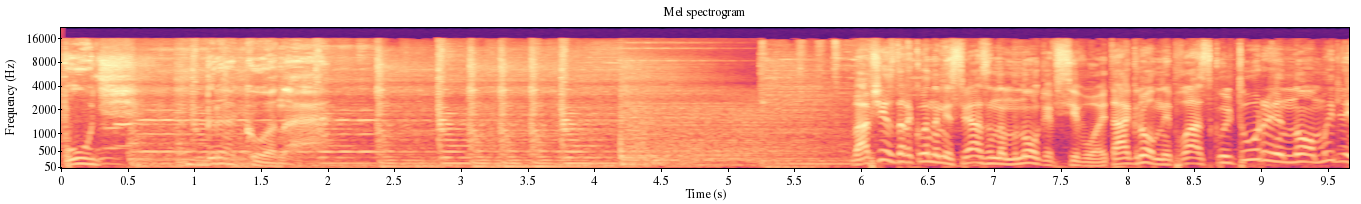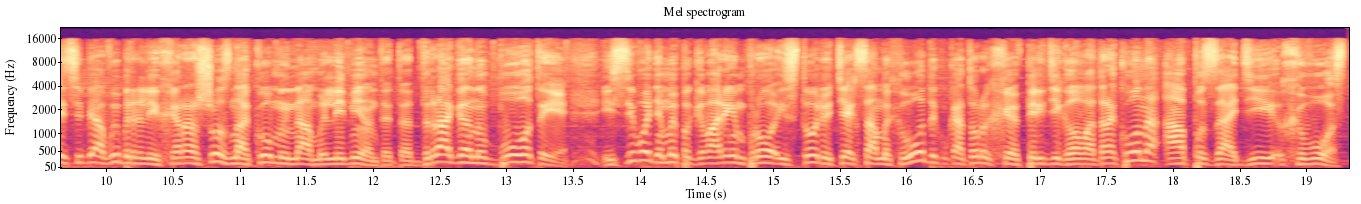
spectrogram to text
Путь дракона. Вообще с драконами связано много всего. Это огромный пласт культуры, но мы для себя выбрали хорошо знакомый нам элемент. Это драгонботы. И сегодня мы поговорим про историю тех самых лодок, у которых впереди голова дракона, а позади хвост.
